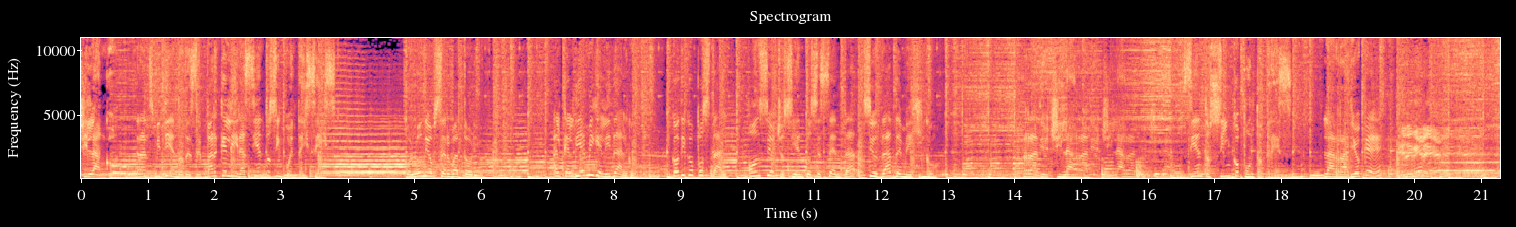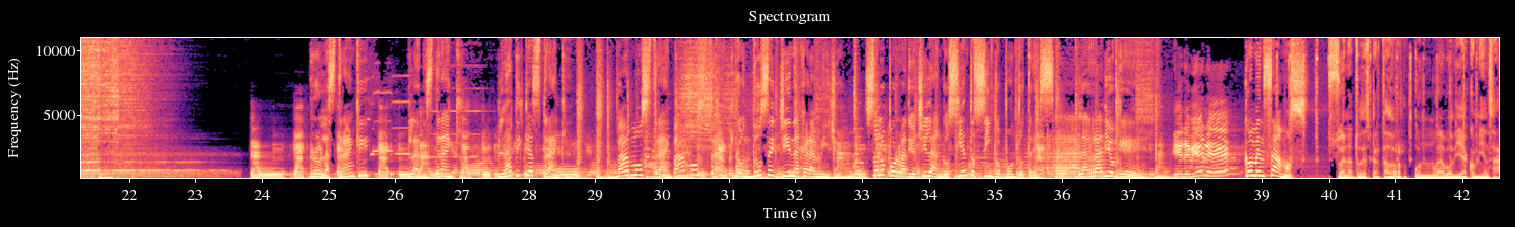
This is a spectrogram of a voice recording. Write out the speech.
Chilango, transmitiendo desde Parque Lira 156. Colonia Observatorio. Alcaldía Miguel Hidalgo. Código postal 11860, Ciudad de México. Radio Chilango. Radio Chilango. 105.3. La radio que... ¡Viene, viene! Rolas tranqui, planes tranqui, pláticas tranqui. Vamos tranqui, vamos tranqui. Conduce Gina Jaramillo. Solo por Radio Chilango 105.3. La radio que... ¡Viene, viene! Comenzamos. Suena tu despertador, un nuevo día comienza.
